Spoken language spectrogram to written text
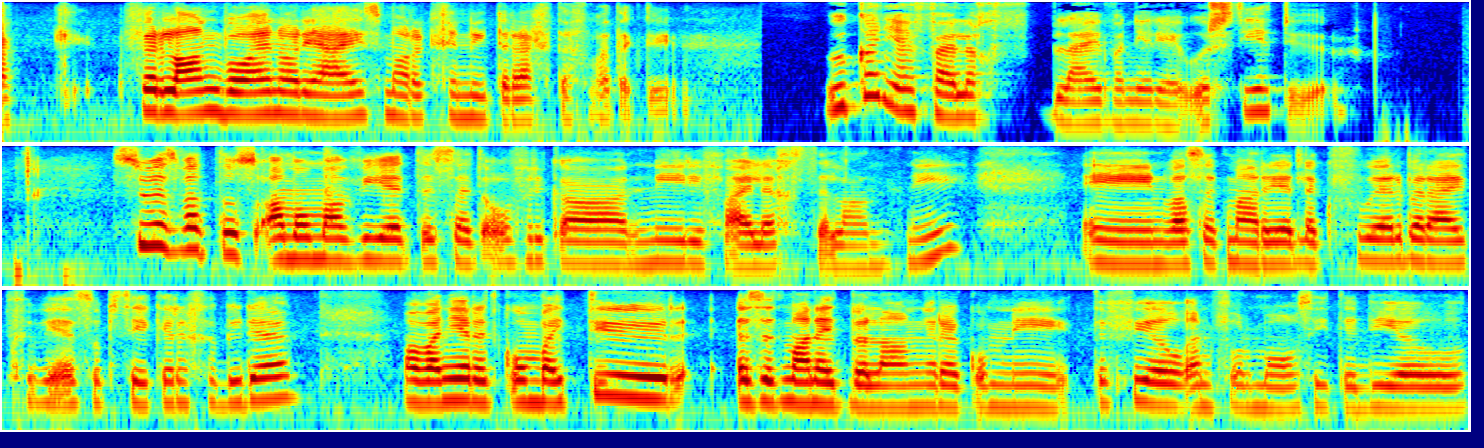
ek verlang baie na die huis, maar ek geniet regtig wat ek doen. Hoe kan jy veilig bly wanneer jy oorsee toer? Soos wat ons almal maar weet, is Suid-Afrika nie die veiligste land nie en was ek maar redelik voorberei geweest op sekere gebiede. Maar wanneer dit kom by toer, is dit maar net belangrik om nie te veel inligting te deel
